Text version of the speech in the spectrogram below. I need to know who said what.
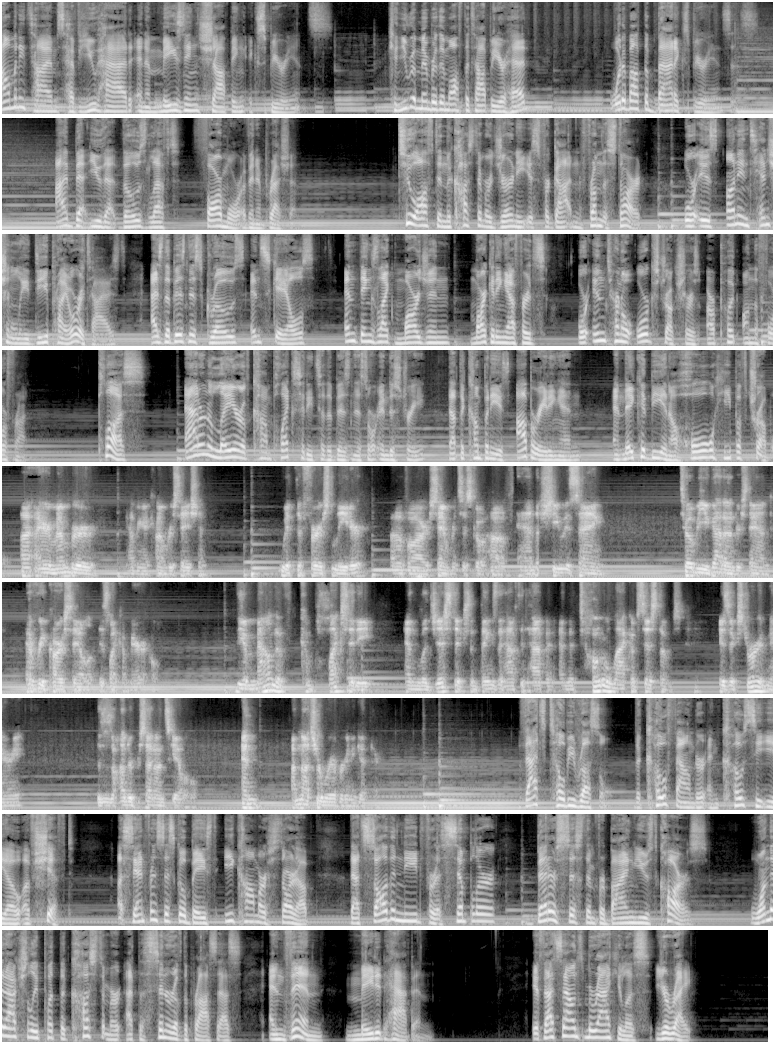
Speaker 1: How many times have you had an amazing shopping experience? Can you remember them off the top of your head? What about the bad experiences? I bet you that those left far more of an impression. Too often, the customer journey is forgotten from the start or is unintentionally deprioritized as the business grows and scales, and things like margin, marketing efforts, or internal org structures are put on the forefront. Plus, add on a layer of complexity to the business or industry that the company is operating in, and they could be in a whole heap of trouble.
Speaker 2: I remember having a conversation with the first leader of our San Francisco hub, and she was saying, Toby, you got to understand, every car sale is like a miracle. The amount of complexity and logistics and things that have to happen and the total lack of systems is extraordinary. This is 100% unscalable. And I'm not sure we're ever going to get there.
Speaker 1: That's Toby Russell, the co founder and co CEO of Shift, a San Francisco based e commerce startup that saw the need for a simpler, better system for buying used cars, one that actually put the customer at the center of the process and then made it happen. If that sounds miraculous, you're right.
